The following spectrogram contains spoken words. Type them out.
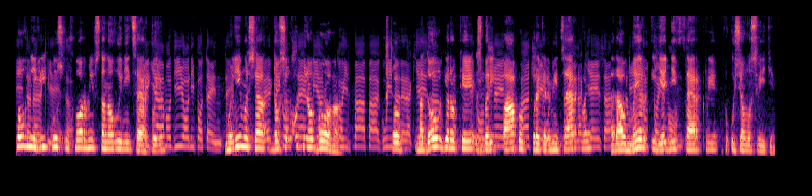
повний відпуск у формі, встановленій церквою. Молімося до всемогутнього Бога, щоб на довгі роки зберіг папу при кермі церкви та дав мир і єдність церкві в усьому світі.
